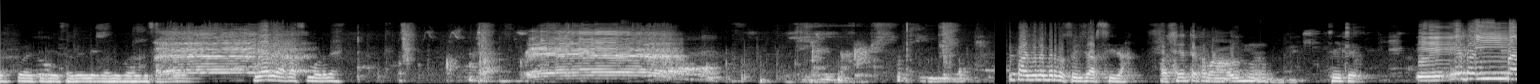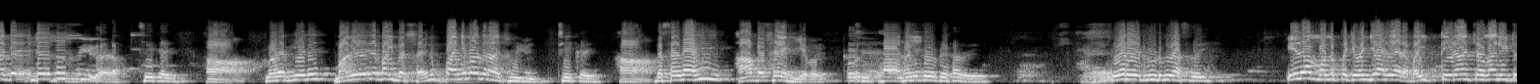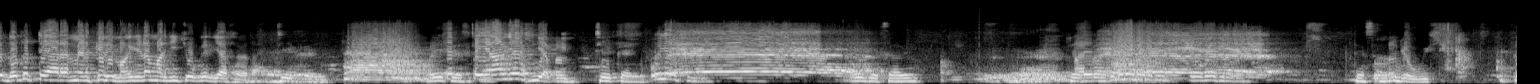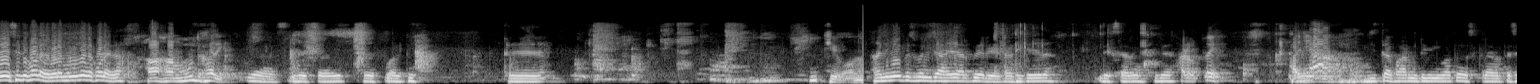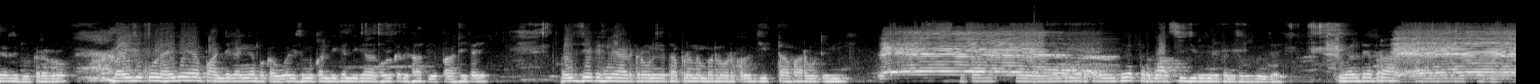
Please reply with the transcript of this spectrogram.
ਇਸ ਕੁਆਲਿਟੀ ਦੇ ਸਕਦੇ ਲੈ ਵਾਲੂ ਵਾਲੂ ਸਾਰੇ। ਲੈ ਲੈ ਬਸ ਮੋੜ ਲੈ। ਪੰਜ ਨੰਬਰ ਦੱਸੋ ਜੀ ਜਰਸੀ ਦਾ। ਪਸੇ ਤੱਕ ਬਣਾਉ ਠੀਕ ਹੈ ਜੀ। ਇਹ ਬਾਈ ਮੰਨ ਕੇ ਜੋ ਸੂਈ ਹੋਇਆ ਠੀਕ ਹੈ ਜੀ। ਹਾਂ। ਮਗਰ ਕੀ ਇਹਦੇ? ਮਗਰ ਇਹਦੇ ਬਾਈ ਬੱਸਾ ਇਹਨੂੰ ਪੰਜਵਾਂ ਦਿਨਾਂ ਚ ਸੂਈ ਨੂੰ ਠੀਕ ਹੈ ਜੀ। ਹਾਂ। ਬੱਸਾਂ ਦਾ ਹੀ ਹਾਂ ਬੱਸਾ ਇਹੀ ਹੈ। ਬਾਈ ਹਾਂਜੀ। ਤੋਰ ਕੇ ਖਾ ਦਿਓ ਜੀ। ਇਹਦਾ ਰੇਟ ਰੂਟ ਵੀ ਦੱਸ ਦਿਓ ਜੀ। ਇਹਦਾ ਮੁੱਲ 55000 ਹੈ ਬਾਈ। 13 14 ਲੀਟਰ ਦੁੱਧ ਤਿਆਰ ਹੈ ਮਿਣ ਕੇ ਦੇਵਾਂਗੇ ਜਿਹੜਾ ਮਰਜ਼ੀ ਚੋ ਕੇ ਜਾ ਸਕਦਾ। ਹੈ ਠੀਕ ਹੈ ਜੀ। ਬਈ ਫੇਸ ਪੰਜਾਬ ਜਰਸੀ ਆਪਣੀ। ਠੀਕ ਹੈ ਜੀ। ਉਹ ਜਰਸੀ ਇਹ ਦੇਖ ਸਕਦੇ ਹੋ। ਦੇਖ ਸਕਦੇ ਹੋ ਜਾਊਗੀ ਫੇਸ ਹੀ ਦਿਖਾਉਣਾ ਬੜਾ ਮੂੰਹ ਜਿਹਾ ਦਿਖਾਉਣਾ ਹੈਗਾ ਹਾਂ ਹਾਂ ਮੂੰਹ ਦਿਖਾ ਦੇ। ਯਸ ਦੇਖ ਸਕਦੇ ਕੁਆਲਿਟੀ। ਤੇ ਠੀਕ ਹੈ ਹਾਂਜੀ ਬਈ 55000 ਰੁਪਏ ਰੇਟ ਆ ਠੀਕ ਹੈ ਜਿਹਦਾ ਦੇਖ ਸਕਦੇ ਹੋ ਠੀਕ ਹੈ। ਓਏ ਹਾਂਜੀ। ਜੀਤਾ ਫਾਰਮ ਟੀਵੀ ਨੂੰ ਵਾਤੋਂ ਸਬਸਕ੍ਰਾਈਬ ਤੇ ਸ਼ੇਅਰ ਜ਼ਰੂਰ ਕਰਿਆ ਕਰੋ। ਬਾਈ ਜੀ ਕੋਲ ਹੈਗੇ ਆ ਪੰਜ ਗਾਈਆਂ ਬਕਾਊਗਾ ਜੀ ਤੁਹਾਨੂੰ ਕੱਲੀ ਕੱਲੀ ਗਾਂ ਖੋਲ ਕੇ ਦਿਖਾਤੀ ਆਪਾਂ ਠੀਕ ਹੈ ਜੀ। ਬਾਈ ਜੀ, ਜੇ ਕਿਸੇ ਨੇ ਐਡ ਕਰਾਉਣੀ ਹੈ ਤਾਂ ਆਪਣਾ ਨੰਬਰ ਨੋਟ ਕਰੋ ਜੀਤਾ ਫਾਰਮ ਟੀਵੀ। ਠੀਕ ਹੈ ਜੀ ਤੇ ਨੰਬਰ ਨੋਟ ਕਰੋ 782800355 ਮਿਲਦੇ ਆ ਭਰਾ।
